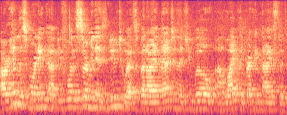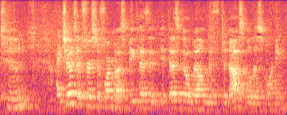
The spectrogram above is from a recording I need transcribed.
Our hymn this morning, uh, before the sermon, is new to us, but I imagine that you will uh, likely recognize the tune. I chose it first and foremost because it, it does go well with the gospel this morning.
